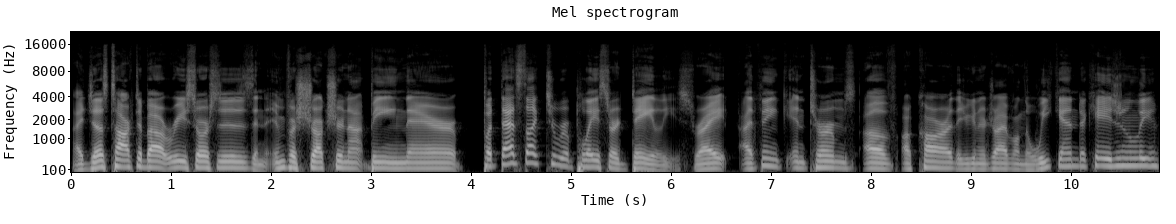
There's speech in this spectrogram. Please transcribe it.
I just talked about resources and infrastructure not being there, but that's like to replace our dailies, right? I think in terms of a car that you're going to drive on the weekend occasionally,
